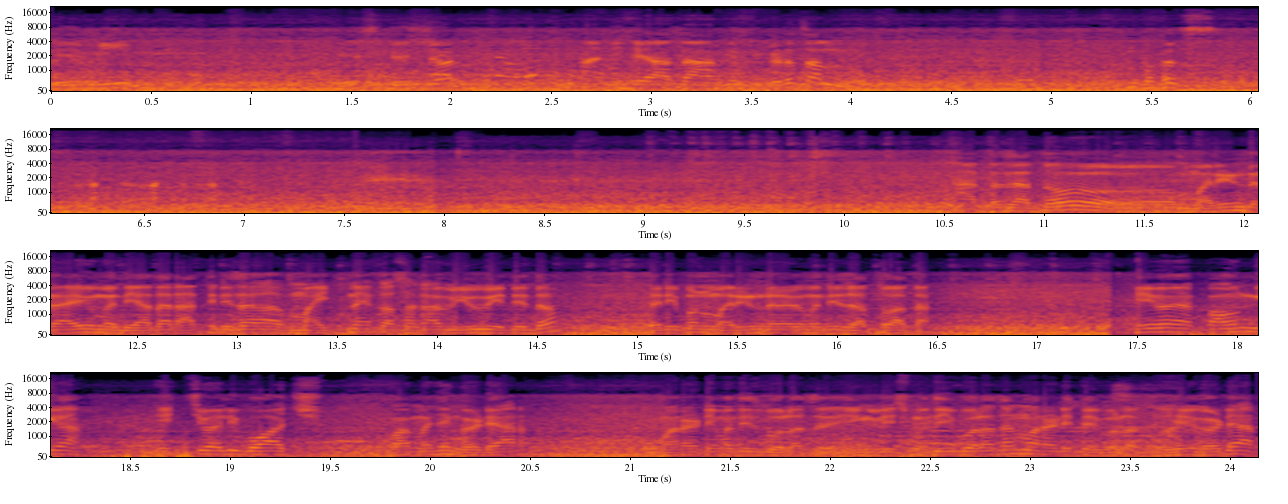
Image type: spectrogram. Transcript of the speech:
हे मी हे स्टेशन आणि हे आता आम्ही तिकडे चाललो. बस. आता जातो मरीन ड्राईव्हमध्ये आता रात्रीचा माहीत नाही कसा का व्ह्यू येते तर तरी पण मरीन ड्राईव्हमध्ये जातो आता. हे बघा, पाहून घ्या. इच्छीवाली वॉच वा म्हणजे घड्याळ. मराठीमध्येच बोलायचं. इंग्लिशमध्येही बोलायचं आणि मराठीतही बोलायचं. हे घड्याळ.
